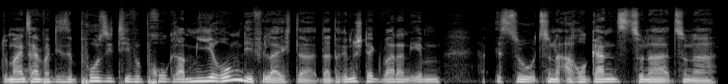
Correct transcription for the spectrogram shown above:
du meinst einfach diese positive Programmierung, die vielleicht da, da drin steckt, war dann eben, ist zu, zu einer Arroganz, zu einer, zu einer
